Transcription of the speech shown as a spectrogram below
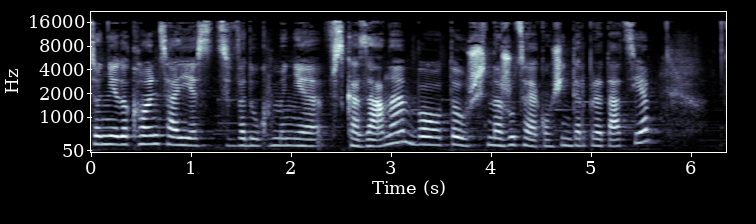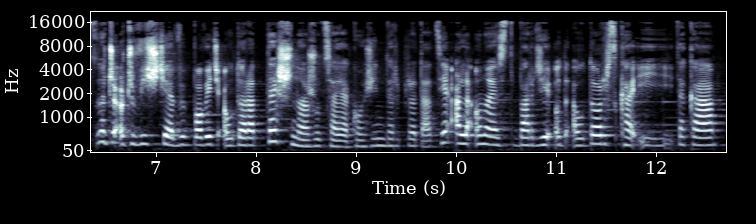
co nie do końca jest według mnie wskazane, bo to już narzuca jakąś interpretację. Znaczy, oczywiście, wypowiedź autora też narzuca jakąś interpretację, ale ona jest bardziej odautorska i taka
